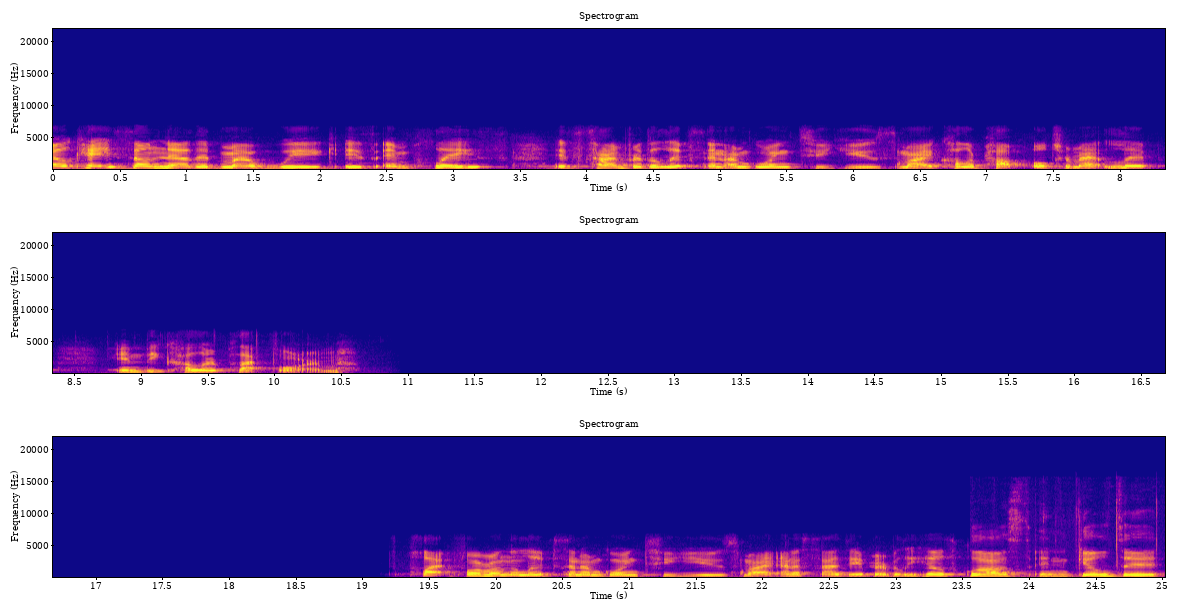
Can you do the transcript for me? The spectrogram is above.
Okay, so now that my wig is in place, it's time for the lips and I'm going to use my ColourPop Ultra Matte Lip in the color platform. platform on the lips and I'm going to use my Anastasia Beverly Hills gloss in Gilded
